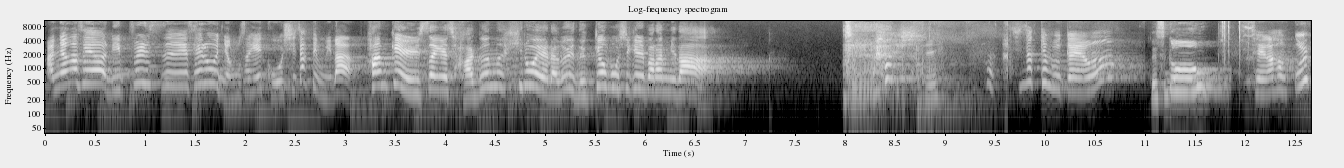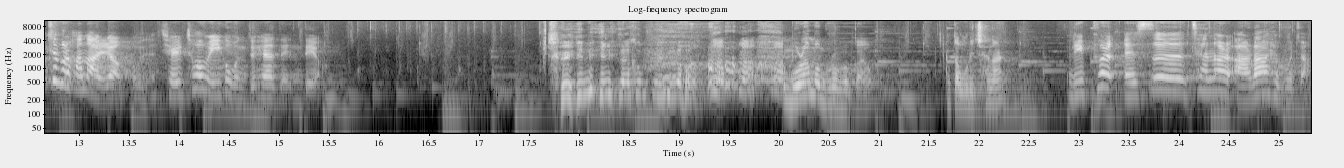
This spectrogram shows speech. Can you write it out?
안녕하세요. 리플스의 새로운 영상이 곧 시작됩니다. 함께 일상의 작은 희로애락을 느껴보시길 바랍니다. 시작해볼까요? Let's go! 제가 한 꿀팁을 하나 알려왔거든요. 제일 처음에 이거 먼저 해야 되는데요. 죄인이라고 불러 뭘 한번 물어볼까요? 일단 우리 채널 리플 S 채널 알아 해보자.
